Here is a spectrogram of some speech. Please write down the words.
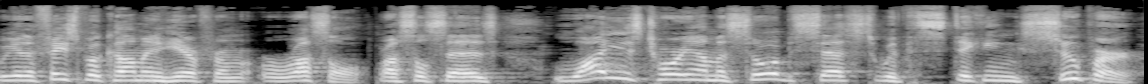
We get a Facebook comment here from Russell. Russell says, Why is Toriyama so obsessed with sticking super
